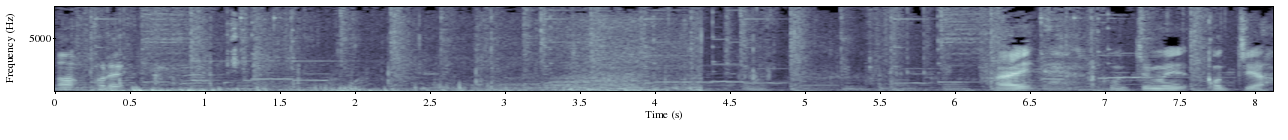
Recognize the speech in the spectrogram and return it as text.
あこれはい。こっちもこっちや。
